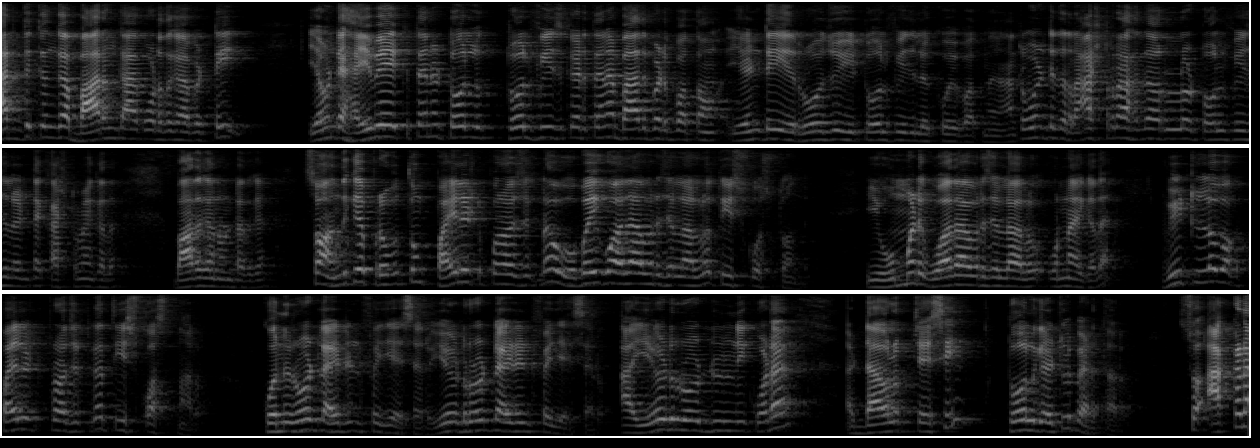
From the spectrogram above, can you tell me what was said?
ఆర్థికంగా భారం కాకూడదు కాబట్టి ఏమంటే హైవే ఎక్కితేనే టోల్ టోల్ ఫీజు కడితేనే బాధపడిపోతాం. ఏంటి రోజు ఈ టోల్ ఫీజులు ఎక్కువైపోతున్నాయి? అటువంటిది రాష్ట్ర రహదారుల్లో టోల్ ఫీజులు అంటే కష్టమే కదా. బాధగానే ఉంటుందిగా సో అందుకే ప్రభుత్వం పైలట్ ప్రాజెక్ట్ ఉభయ గోదావరి జిల్లాలో తీసుకొస్తుంది. ఈ ఉమ్మడి గోదావరి జిల్లాలో ఉన్నాయి కదా వీటిల్లో ఒక పైలట్ ప్రాజెక్ట్గా తీసుకొస్తున్నారు. కొన్ని రోడ్లు ఐడెంటిఫై చేశారు ఏడు రోడ్లు ఐడెంటిఫై చేశారు. ఆ ఏడు రోడ్లని కూడా డెవలప్ చేసి టోల్ గేట్లు పెడతారు. సో అక్కడ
